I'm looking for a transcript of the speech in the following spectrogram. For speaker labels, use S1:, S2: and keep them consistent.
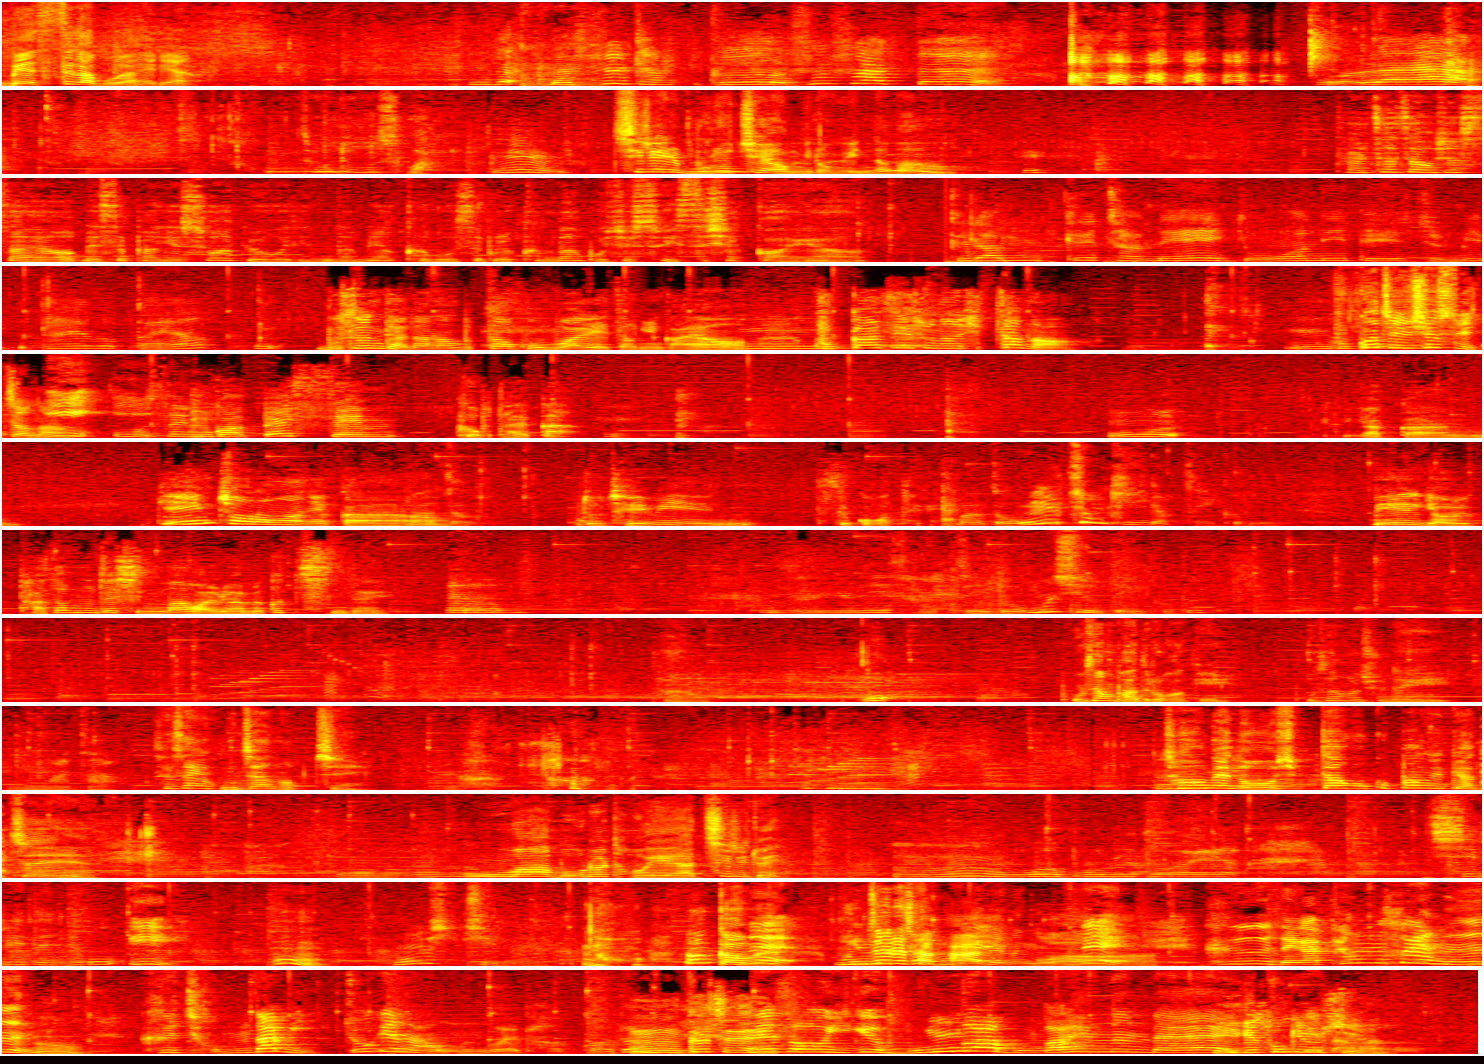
S1: 메스가 뭐야, 혜리야?
S2: 근데 메스 장, 그 수수할 때 원래
S1: 소동 수학.
S2: 응
S1: 7일 무료 체험 이런 게 있나 봐.
S2: 네?
S1: 잘 찾아오셨어요. 메스방에 수학 요원이 된다면 그 모습을 금방 보실 수 있으실 거예요.
S2: 그럼 그 전에 요원이 될 준비부터 해볼까요?
S1: 무슨 대단함부터 공부할 예정인가요?
S2: 음.
S1: 9까지 수는 쉽잖아.
S2: 음,
S1: 9까지는 쉴수 있잖아.
S2: 이, 이.
S1: 쌤과 뺄쌤 그거부터 할까?
S2: 오
S1: 약간 게임처럼 하니까
S2: 맞아
S1: 좀 재미있을 것 같아.
S2: 맞아 엄청 긴 같아 이거는
S1: 매일 15문제씩만 완료하면 끝인데.
S2: 당연히 사지 너무 쉬운데 이거는
S1: 다음. 어? 보상 받으러 가기. 보상을 주네.
S2: 응 맞아
S1: 세상에 공짜는 없지. 처음에 너 쉽다고 콧방귀 꼈지?
S2: 오.
S1: 5와 뭐를 더해야 7이 돼?
S2: 음 우와 뭐를 더해야 7이 되냐고 2
S1: 응.
S2: 너무 쉽지
S1: 그러니까 왜
S2: 근데-
S1: 문제를 잘
S2: 근데-
S1: 봐야 되는 거야.
S2: 그 내가 평소에는
S1: 응.
S2: 그 정답이 이쪽에 나오는 걸 봤거든
S1: 응, 그치?
S2: 그래서 이게 뭔가 뭔가 했는데
S1: 이게 속임수야.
